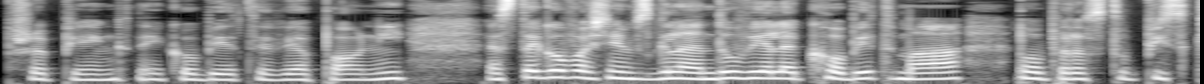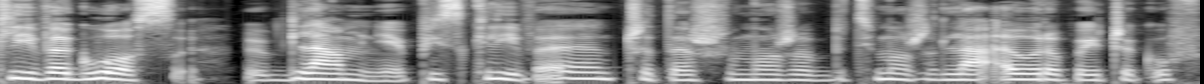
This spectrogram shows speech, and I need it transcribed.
przepięknej kobiety w Japonii. Z tego właśnie względu wiele kobiet ma po prostu piskliwe głosy. Dla mnie piskliwe, czy też może być może dla Europejczyków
